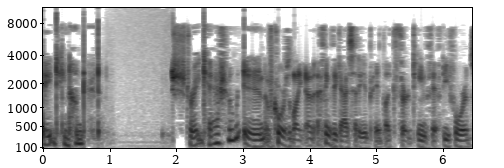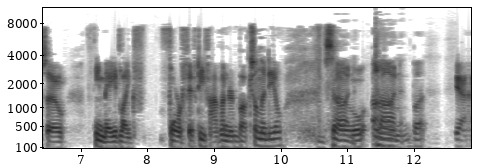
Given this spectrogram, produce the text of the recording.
eighteen hundred straight cash it? And of course, like I think the guy said he had paid like thirteen fifty for it, so he made like four fifty, five hundred bucks on the deal. So Done. Um, but yeah,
